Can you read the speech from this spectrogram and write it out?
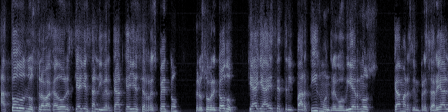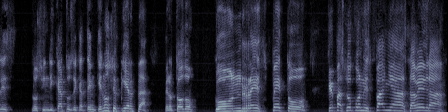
a todos los trabajadores, que haya esa libertad, que haya ese respeto, pero sobre todo que haya ese tripartismo entre gobiernos, cámaras empresariales, los sindicatos de CATEM, que no se pierda, pero todo con respeto. ¿Qué pasó con España, Saavedra?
